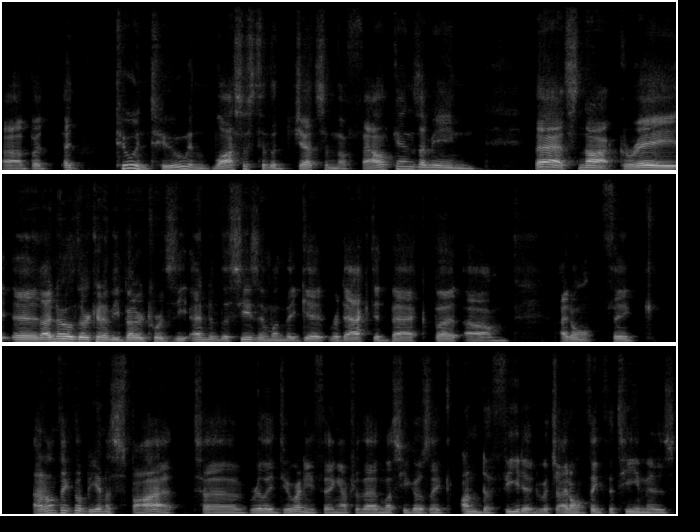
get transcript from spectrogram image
Uh, but at two and two and losses to the Jets and the Falcons, I mean, that's not great. And I know they're going to be better towards the end of the season when they get redacted back, but um, I don't think I don't think they'll be in a spot to really do anything after that unless he goes like undefeated, which I don't think the team is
